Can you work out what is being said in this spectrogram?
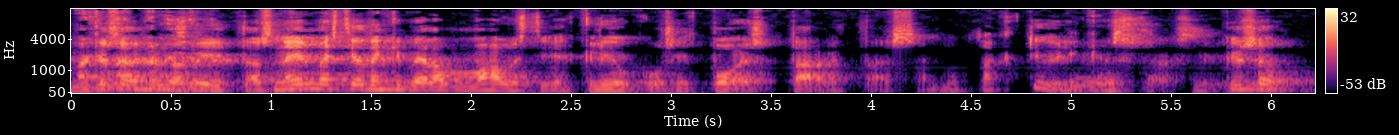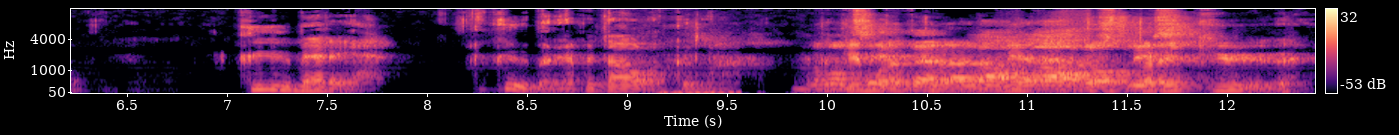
Mä se on hyvä viittaus. Ne ilmeisesti jotenkin vielä mahdollisesti ehkä liukuu siitä pois tarvittaessa, mutta aika tyylikäs. Kyllä se on kyberiä. Kyberiä pitää olla kyllä. No, mutta sitten tulee aina mieleen tohtori Kyy.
